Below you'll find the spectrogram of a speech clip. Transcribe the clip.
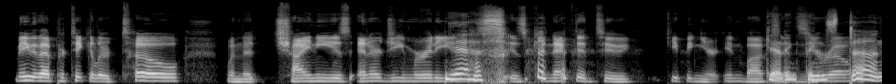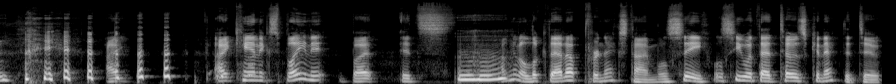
maybe that particular toe, when the Chinese energy meridian Yes. is connected to keeping your inbox Getting at zero. things done. I I can't explain it, but it's hmm I'm gonna look that up for next time. We'll see. We'll see what that toe's connected to.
